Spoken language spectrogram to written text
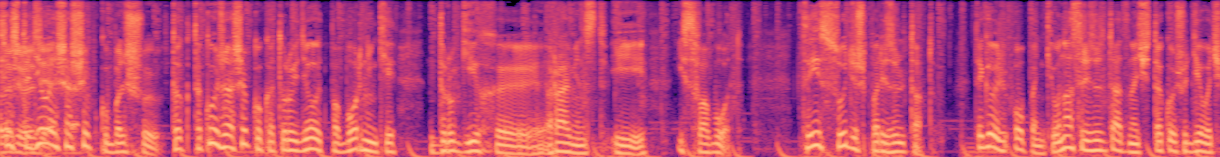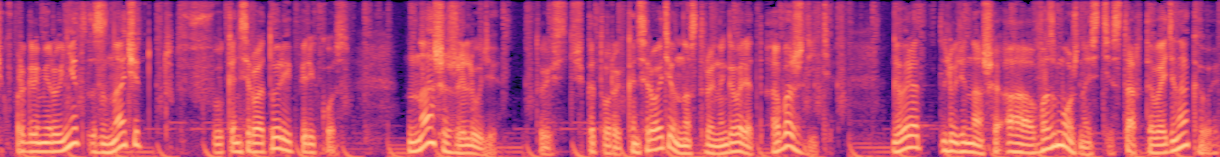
Слушай, ты делаешь ошибку большую. Так, такую же ошибку, которую делают поборники других э, равенств и, и свобод. Ты судишь по результату. Ты говоришь, опаньки, у нас результат, значит, такой, что девочек в программирую нет, значит, в консерватории перекос. Наши же люди, то есть, которые консервативно настроены, говорят, обождите – Говорят люди наши, а возможности стартовые одинаковые?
